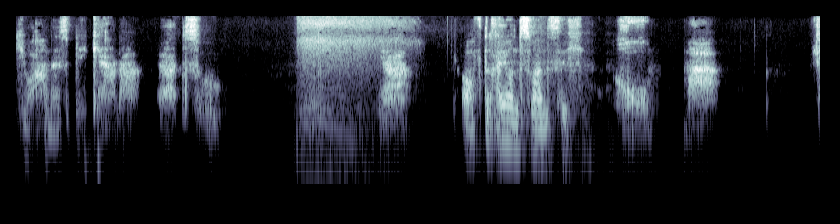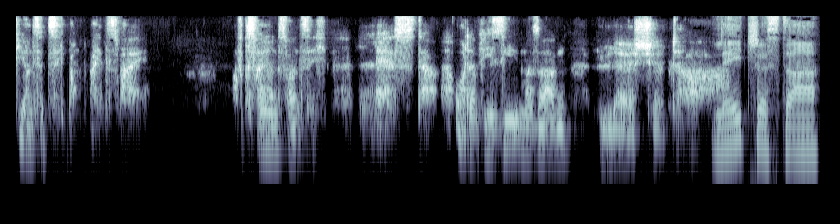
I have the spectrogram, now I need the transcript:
Johannes B. Kerner, hört zu. Ja, auf 23 Roma 74.12. Auf 22 Leicester. Oder wie Sie immer sagen, Leicester. Leicester.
